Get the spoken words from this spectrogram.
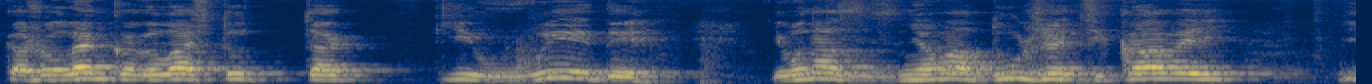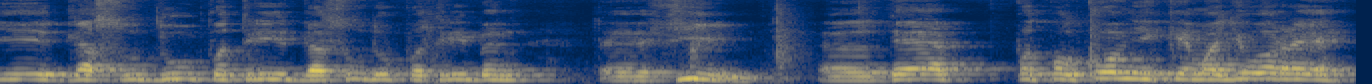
Кажу, Оленко, вилазь тут такі види. І вона зняла дуже цікавий і для суду потріб, для суду потрібен е, фільм, е, де подполковники, майори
